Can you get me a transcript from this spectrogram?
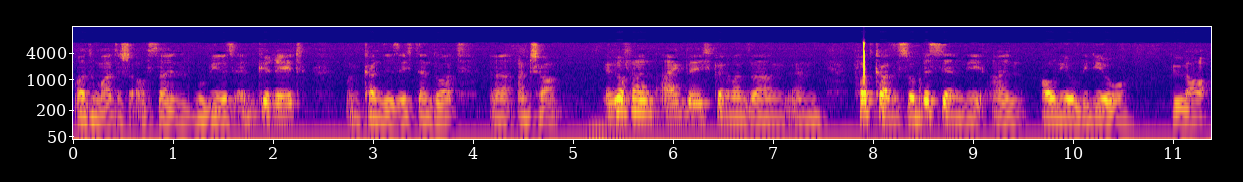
automatisch auf sein mobiles Endgerät und kann die sich dann dort äh, anschauen. Insofern eigentlich könnte man sagen, ein Podcast ist so ein bisschen wie ein Audio-Video-Blog.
